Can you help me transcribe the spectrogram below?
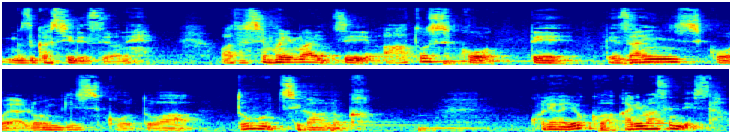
難しいですよね。私もいまいちアート思考ってデザイン思考や論理思考とはどう違うのかこれがよく分かりませんでした。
